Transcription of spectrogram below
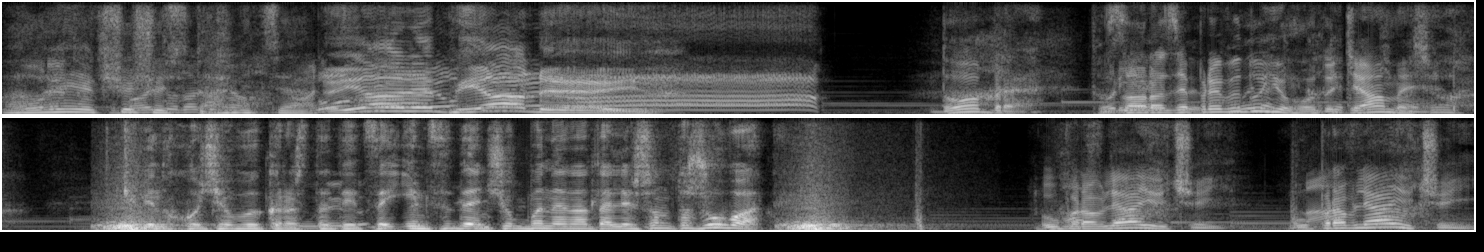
Але якщо щось станеться. Я не п'яний. Добре, зараз я приведу його до тями. Він хоче використати цей інцидент, щоб мене надалі шантажувати. Управляючий, управляючий.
